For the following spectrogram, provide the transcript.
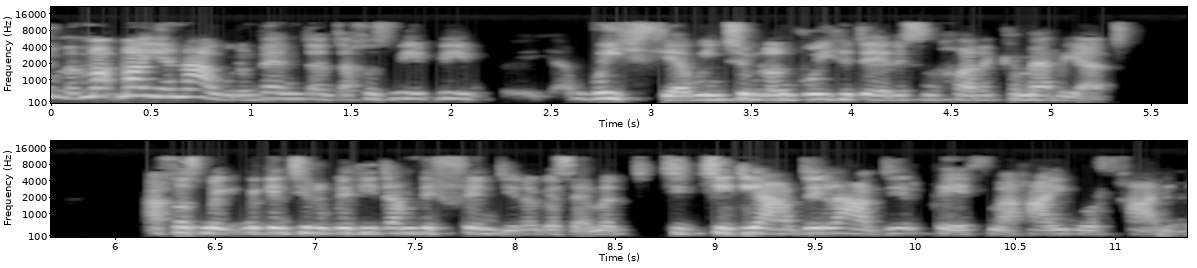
Mae e ma yn awr yn bendant, achos fi, fi weithiau wy'n tymlo'n fwy hyderus yn chwarae cymeriad. Achos mae, mae gen ti rhywbeth i damddiffyn di, nag oes e? Ti, ti di adeiladu'r peth mae hain wrth hain.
